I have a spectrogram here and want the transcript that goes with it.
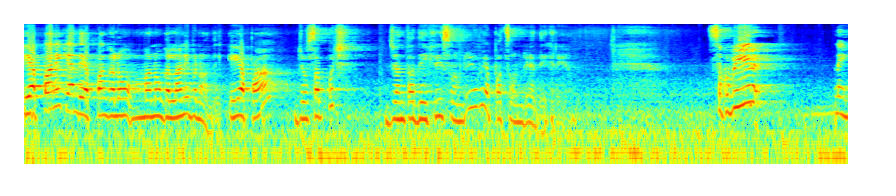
ਇਹ ਆਪਾਂ ਨਹੀਂ ਕਹਿੰਦੇ, ਆਪਾਂ ਗੱਲੋਂ ਮਨੋਂ ਗੱਲਾਂ ਨਹੀਂ ਬਣਾਉਂਦੇ। ਇਹ ਆਪਾਂ ਜੋ ਸਭ ਕੁਝ ਜਨਤਾ ਦੇਖ ਰਹੀ, ਸੁਣ ਰਹੀ ਹੈ ਆਪਾਂ ਸੁਣ ਰਹੇ, ਦੇਖ ਰਹੇ ਹਾਂ। ਸੁਖਬੀਰ, ਨਹੀਂ,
